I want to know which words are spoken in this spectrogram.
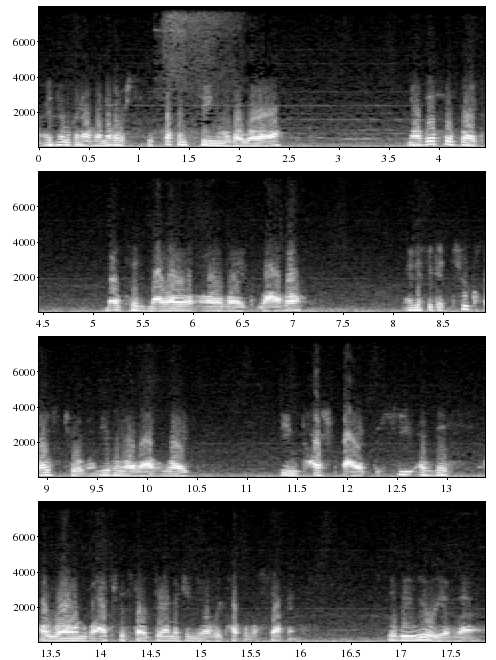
And here we're gonna have another, the second scene with Alora. Now this is like melted metal or like lava. And if you get too close to it, well, even without like being touched by it, the heat of this alone will actually start damaging you every couple of seconds. So be weary of that.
